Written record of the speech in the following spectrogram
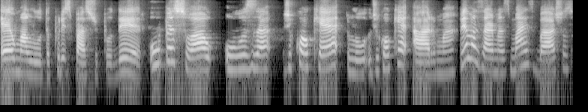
é uma luta por espaço de poder, o pessoal usa de qualquer de qualquer arma, pelas armas mais baixas,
